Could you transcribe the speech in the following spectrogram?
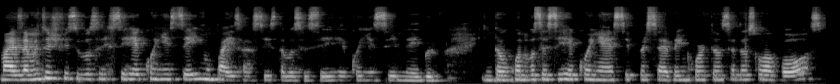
mas é muito difícil você se reconhecer em um país racista, você se reconhecer negro. Então, quando você se reconhece e percebe a importância da sua voz,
